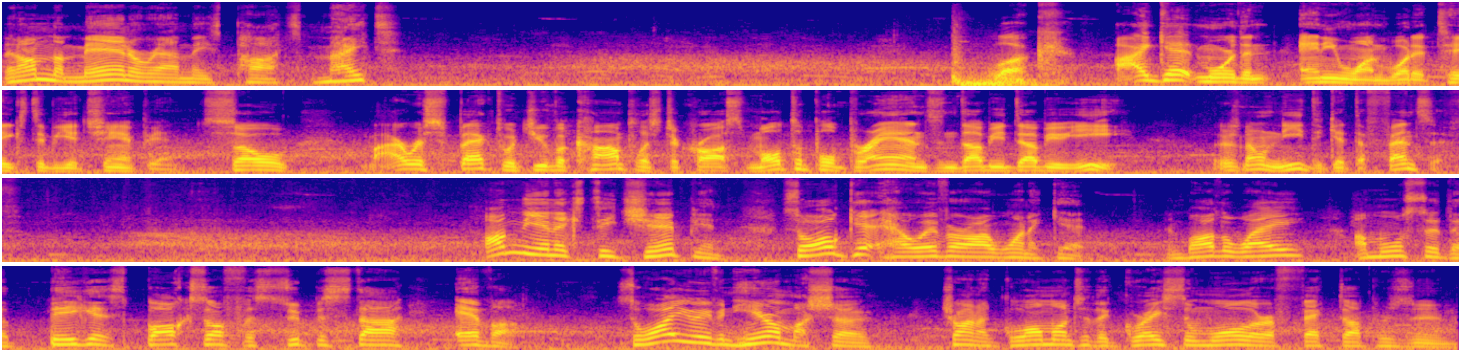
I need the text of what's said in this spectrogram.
that I'm the man around these parts, mate. Look, I get more than anyone what it takes to be a champion, so I respect what you've accomplished across multiple brands in WWE. There's no need to get defensive. I'm the NXT champion, so I'll get however I want to get. And by the way, I'm also the biggest box office superstar ever. So why are you even here on my show? Trying to glom onto the Grayson Waller effect, I presume.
